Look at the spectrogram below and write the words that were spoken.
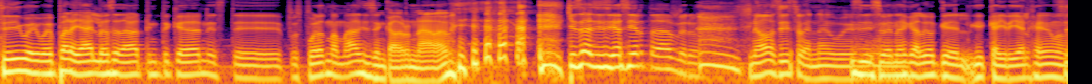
Sí, güey, voy para allá y luego se daba tinte que eran, este, pues puras mamadas y se encabronaba, güey. Quizás sí sea cierto, ah, pero No, sí suena, güey. sí suena que algo que, que caería el Jaime Sí.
